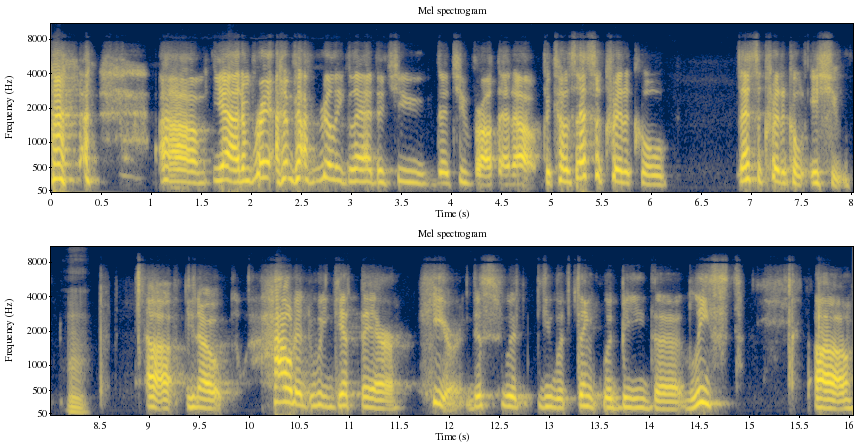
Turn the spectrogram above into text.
um, yeah, and I'm, re- I'm I'm really glad that you that you brought that up because that's a critical that's a critical issue. Mm. Uh, you know, how did we get there here? This would you would think would be the least uh,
